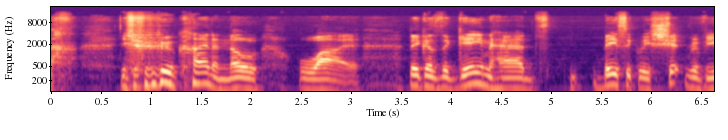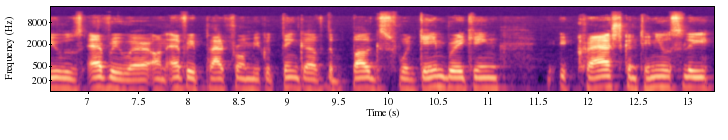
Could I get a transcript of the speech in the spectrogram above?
you kind of know why. Because the game had basically shit reviews everywhere on every platform you could think of. The bugs were game breaking, it crashed continuously,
